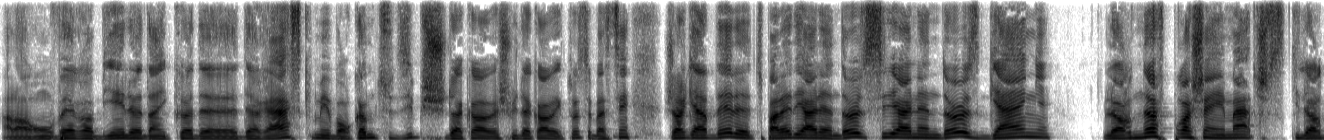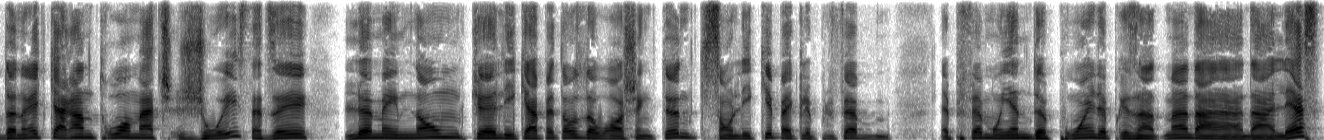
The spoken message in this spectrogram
Alors, on verra bien dans le cas de, Rask. Mais bon, comme tu dis, puis je suis d'accord, je suis d'accord avec toi, Sébastien. Je regardais, tu parlais des Islanders. Si les Islanders gagnent leurs neuf prochains matchs, ce qui leur donnerait 43 matchs joués, c'est-à-dire le même nombre que les Capitals de Washington, qui sont l'équipe avec le plus faible, la plus faible moyenne de points présentement dans, l'Est.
